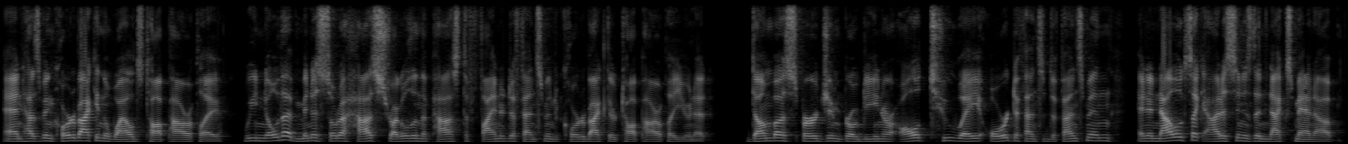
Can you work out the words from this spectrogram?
and has been quarterbacking the Wild's top power play. We know that Minnesota has struggled in the past to find a defenseman to quarterback their top power play unit. Dumba, Spurgeon, Brodin are all two way or defensive defensemen, and it now looks like Addison is the next man up.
